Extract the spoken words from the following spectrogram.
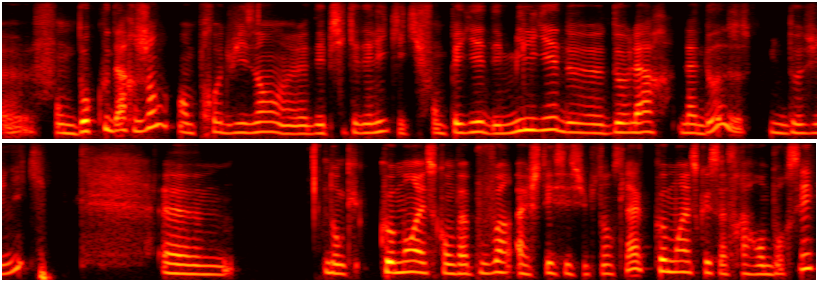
euh, font beaucoup d'argent en produisant des psychédéliques et qui font payer des milliers de dollars la dose, une dose unique. Donc, comment est-ce qu'on va pouvoir acheter ces substances-là? Comment est-ce que ça sera remboursé?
